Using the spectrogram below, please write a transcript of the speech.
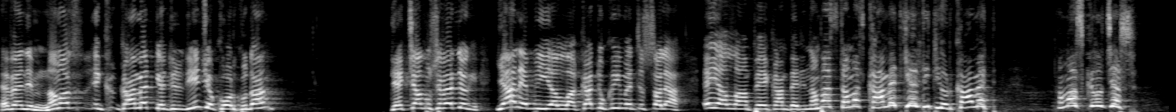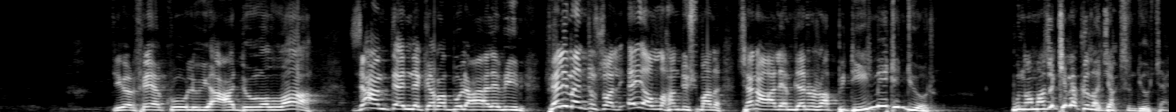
Efendim namaz ikamet getir deyince korkudan Deccal bu sefer diyor ki Ya Nebiyallah kadu kıymeti salah. Ey Allah'ın peygamberi namaz namaz kâmet geldi diyor kâmet Namaz kılacağız. Diyor feyekûlü ya aduvallah Zamte enneke rabbul alemin Felimen tusalli. Ey Allah'ın düşmanı sen alemlerin Rabbi değil miydin? diyor. Bu namazı kime kılacaksın? diyor sen.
